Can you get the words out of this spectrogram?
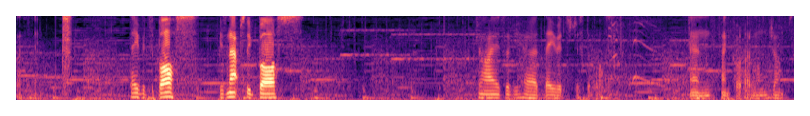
That thing? David's a boss. He's an absolute boss. Guys, have you heard? David's just a boss. And thank god I long jumped.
